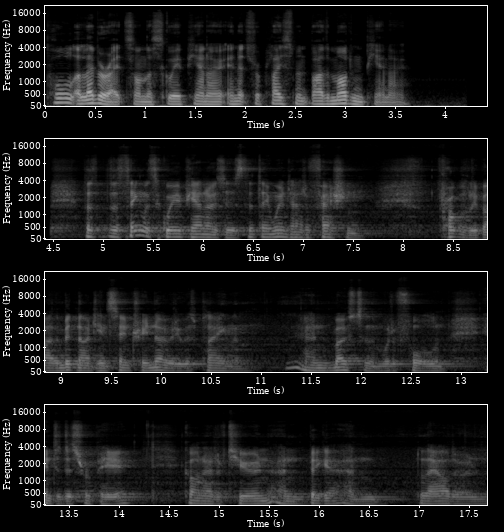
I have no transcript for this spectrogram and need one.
Paul elaborates on the square piano and its replacement by the modern piano. The, the thing with square pianos is that they went out of fashion. Probably by the mid 19th century, nobody was playing them, and most of them would have fallen into disrepair, gone out of tune, and bigger and louder and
